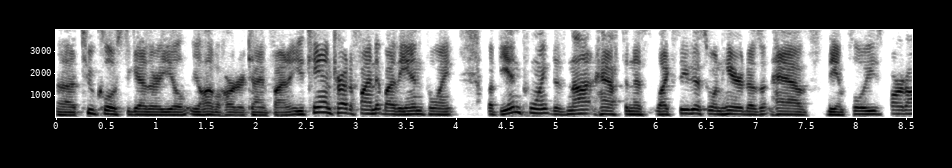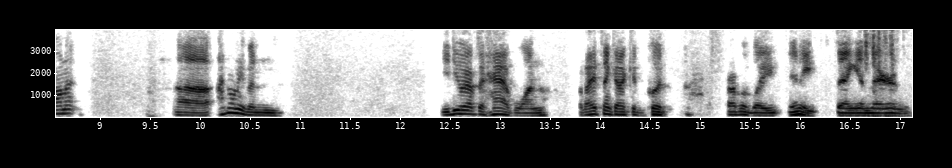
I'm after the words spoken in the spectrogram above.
uh, too close together, you'll you'll have a harder time finding it. You can try to find it by the endpoint, but the endpoint does not have to nec- like see this one here doesn't have the employees part on it. Uh, I don't even you do have to have one, but I think I could put probably anything in there, and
